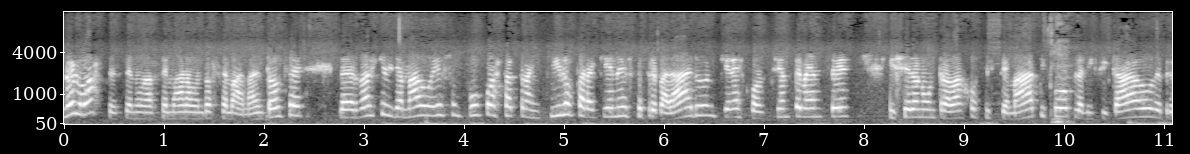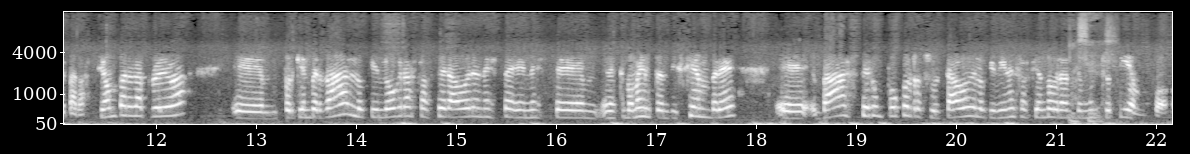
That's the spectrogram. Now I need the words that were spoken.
no lo haces en una semana o en dos semanas. Entonces, la verdad es que el llamado es un poco a estar tranquilos para quienes se prepararon, quienes conscientemente hicieron un trabajo sistemático, planificado, de preparación para la prueba, eh, porque en verdad lo que logras hacer ahora en este en este en este momento en diciembre eh, va a ser un poco el resultado de lo que vienes haciendo durante mucho tiempo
